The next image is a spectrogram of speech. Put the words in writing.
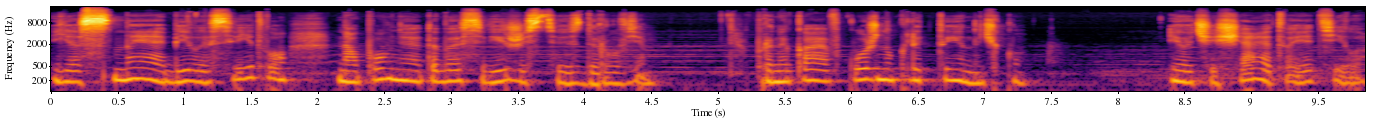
ясне біле світло наповнює тебе свіжістю і здоров'ям проникає в кожну клітиночку і очищає твоє тіло.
